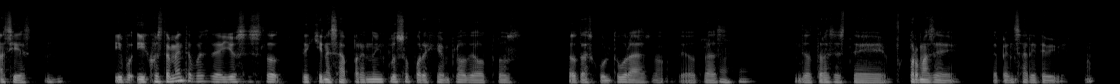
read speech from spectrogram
Así es. Y y justamente, pues, de ellos es lo de quienes aprendo, incluso, por ejemplo, de otros de otras culturas, ¿no? De otras de otras, este, formas de de pensar y de vivir, ¿no?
